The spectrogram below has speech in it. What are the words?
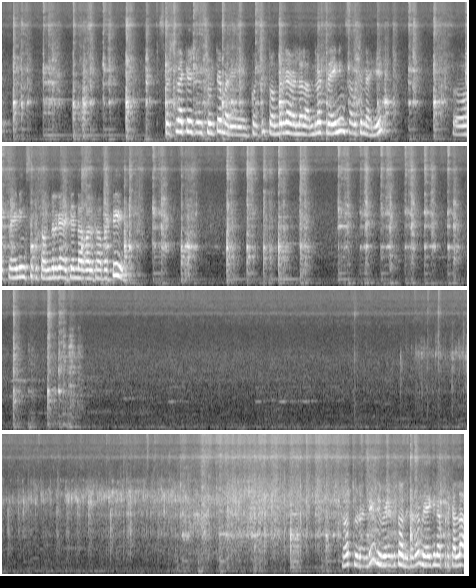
స్పెషల్ అకేషన్స్ ఉంటే మరి కొంచెం తొందరగా వెళ్ళాలి. అందులో ట్రైనింగ్స్ అవుతున్నాయి. సో ట్రైనింగ్స్కి తొందరగా అటెండ్ అవ్వాలి కాబట్టి చూడండి ఇది వేగుతోంది కదా. వేగినప్పటికల్లా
